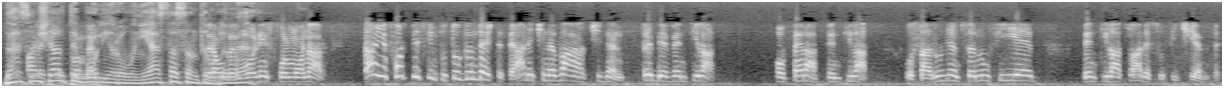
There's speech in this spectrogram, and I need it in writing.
Da, sunt și alte boli în România, asta se întâmplă. Era un embolism pulmonar. Da, e foarte simplu, tu gândește-te, are cineva accident, trebuie ventilat, operat, ventilat. O să ajungem să nu fie ventilatoare suficiente.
